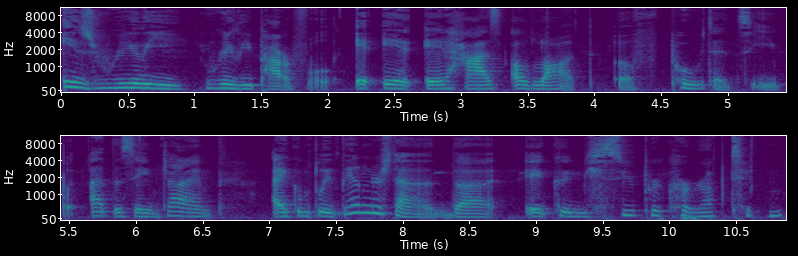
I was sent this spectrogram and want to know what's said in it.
is really, really powerful. It, it, it has a lot of potency, but at the same time, I completely understand that it could be super corrupting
